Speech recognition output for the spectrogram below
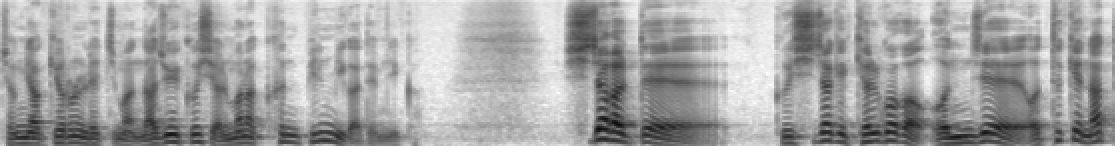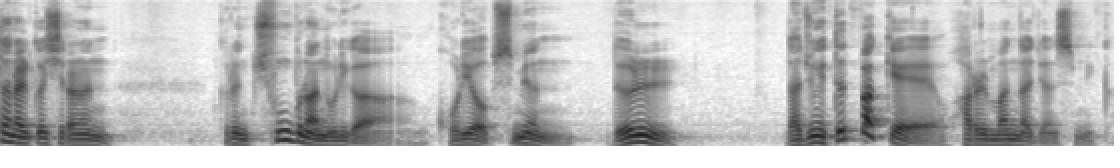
정략 결혼을 했지만 나중에 그것이 얼마나 큰 빌미가 됩니까? 시작할 때 그 시작의 결과가 언제 어떻게 나타날 것이라는 그런 충분한 우리가 고려 없으면 늘 나중에 뜻밖의 화를 만나지 않습니까?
